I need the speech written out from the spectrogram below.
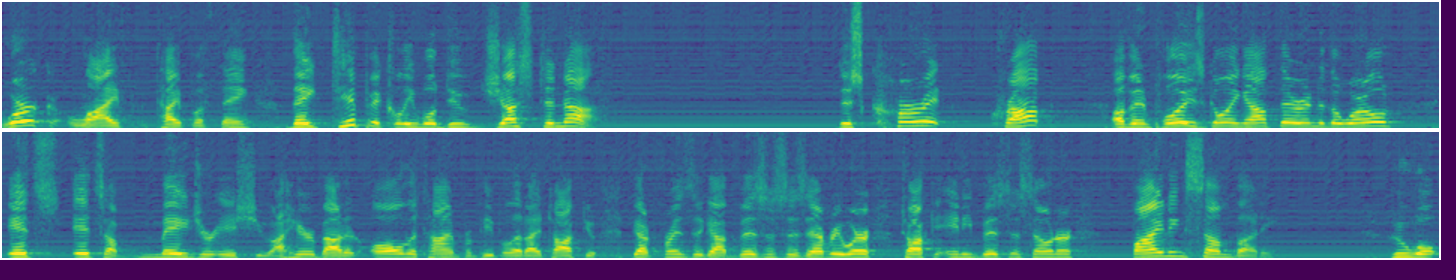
work life type of thing, they typically will do just enough. This current crop of employees going out there into the world, it's, it's a major issue. I hear about it all the time from people that I talk to. I've got friends that got businesses everywhere. Talk to any business owner. Finding somebody who will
